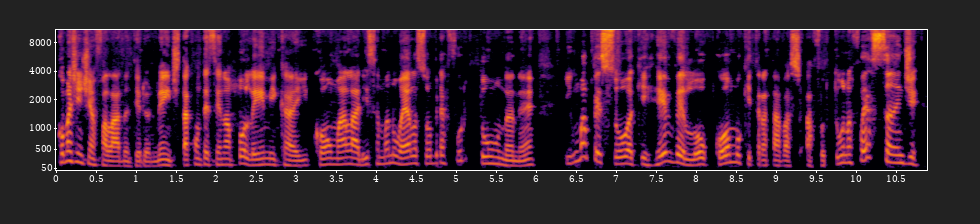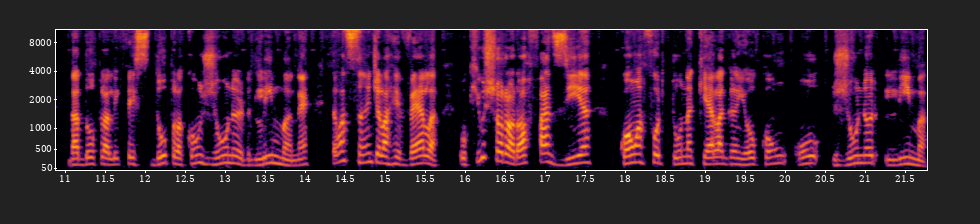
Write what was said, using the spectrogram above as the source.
Como a gente tinha falado anteriormente, está acontecendo uma polêmica aí com a Larissa Manuela sobre a fortuna, né? E uma pessoa que revelou como que tratava a fortuna foi a Sandy, da dupla ali que fez dupla com o Júnior Lima, né? Então a Sandy ela revela o que o Chororó fazia com a fortuna que ela ganhou com o Júnior Lima.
